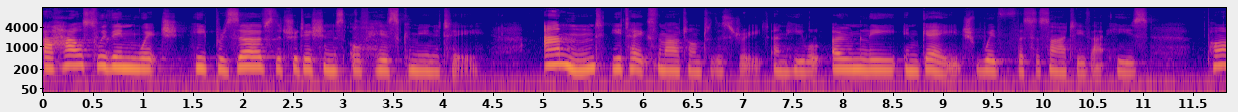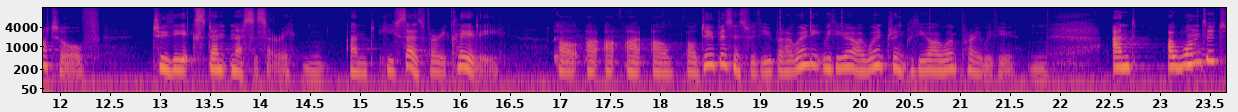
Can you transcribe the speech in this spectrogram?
a house within which he preserves the traditions of his community and he takes them out onto the street and he will only engage with the society that he's part of to the extent necessary. Mm. And he says very clearly, I'll, I, I, I'll, I'll do business with you, but I won't eat with you, I won't drink with you, I won't pray with you. Mm. And I wondered,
